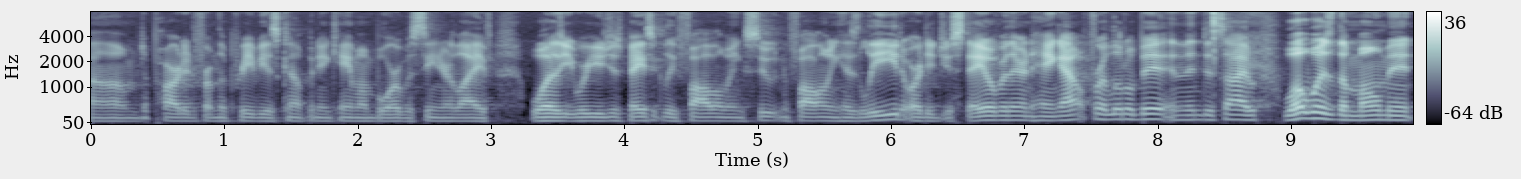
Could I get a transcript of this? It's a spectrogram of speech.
um, departed from the previous company and came on board with Senior Life, was were you just basically following suit and following his lead, or did you stay over there and hang out for a little bit and then decide what was the moment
